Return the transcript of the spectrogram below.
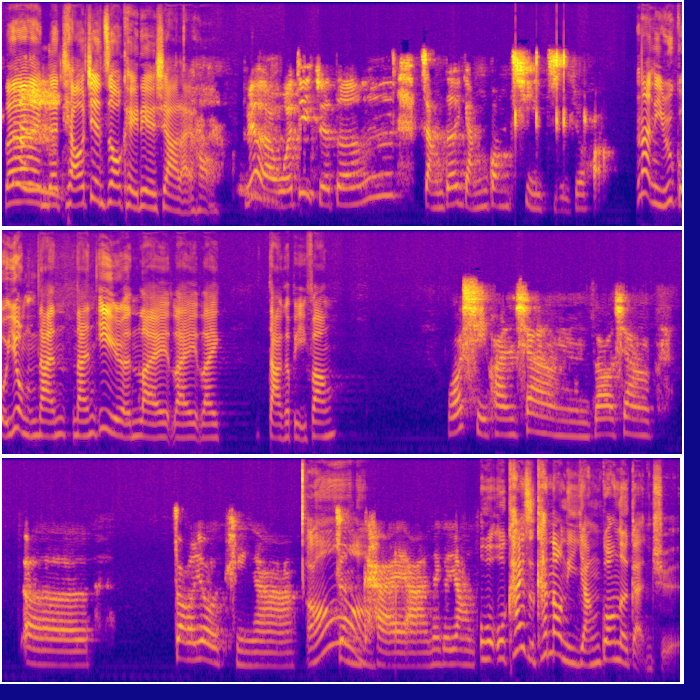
来来来，你的条件之后可以列下来哈。没有啊，我自己觉得，嗯，长得阳光气质就好。那你如果用男男艺人来来来打个比方，我喜欢像你知道像呃赵又廷啊、哦，郑恺啊那个样子。我我开始看到你阳光的感觉，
